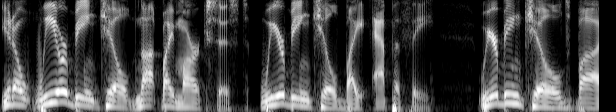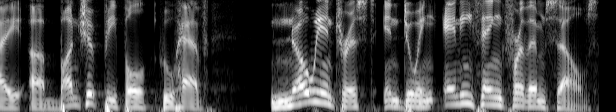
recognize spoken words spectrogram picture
You know, we are being killed not by Marxists, we are being killed by apathy. We are being killed by a bunch of people who have no interest in doing anything for themselves.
